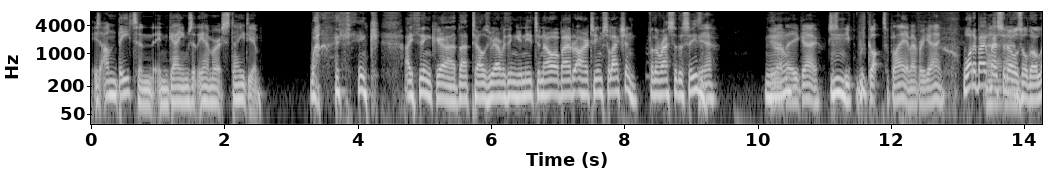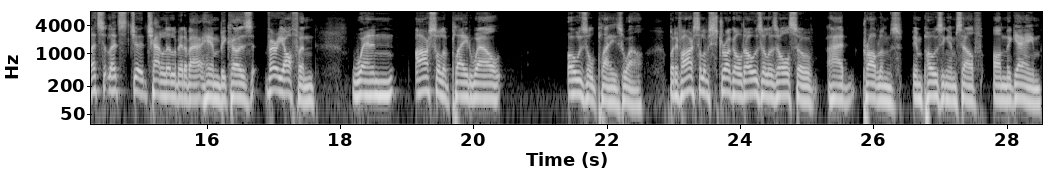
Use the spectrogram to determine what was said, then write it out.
is unbeaten in games at the Emirates Stadium. Well, I think I think uh, that tells you everything you need to know about our team selection for the rest of the season. Yeah. You yeah, know? There you go. Just you- we've got to play him every game. What about Uh, Mesut Ozil though? Let's let's ch- chat a little bit about him because very often when Arsenal have played well, Ozil plays well. But if Arsenal have struggled, Ozil has also had problems imposing himself on the game.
